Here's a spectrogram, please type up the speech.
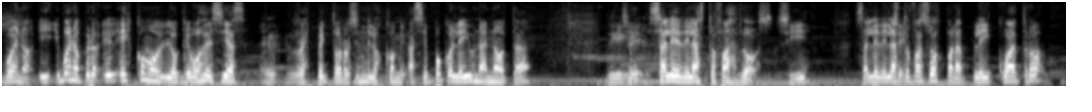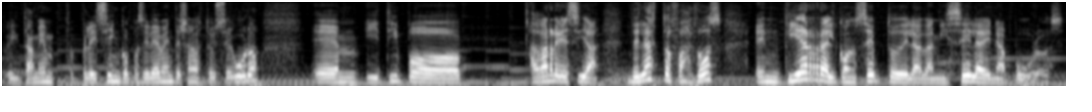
Bueno, y, y bueno, pero es como lo que vos decías eh, respecto recién de los cómics. Hace poco leí una nota de que Sí. sale The Last of Us 2, ¿sí? Sale The Last Sí. of Us 2 para Play 4 y también Play 5 posiblemente, ya no estoy seguro. Em, y tipo, agarra y decía, The Last of Us 2 entierra el concepto de la damisela en apuros.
